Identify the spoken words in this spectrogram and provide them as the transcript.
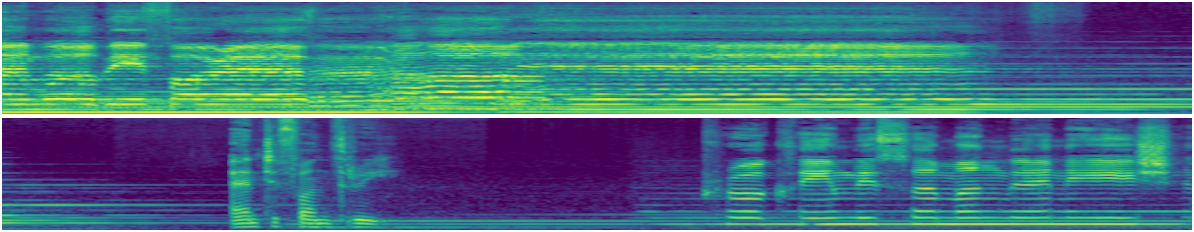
and will be forever. Amen. Antiphon 3. Proclaim this among the nations.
